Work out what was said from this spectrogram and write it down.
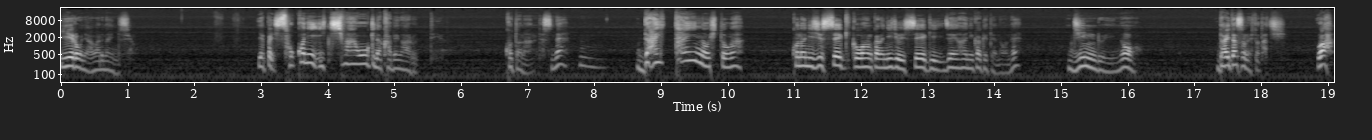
イエローに上がれないんですよ。やっぱりそこに一番大きな壁があるっていうことなんですね。うん大体の人がこの20世紀後半から21世紀前半にかけてのね人類の大多数の人たちは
